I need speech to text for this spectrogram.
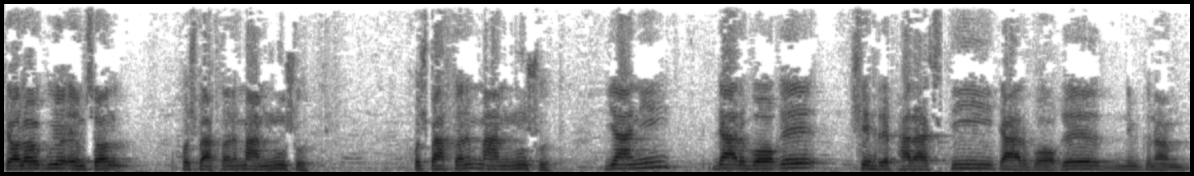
که حالا گویا امسال خوشبختانه ممنوع شد. خوشبختانه ممنوع شد. یعنی در واقع چهره پرستی در واقع نمی‌دونم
